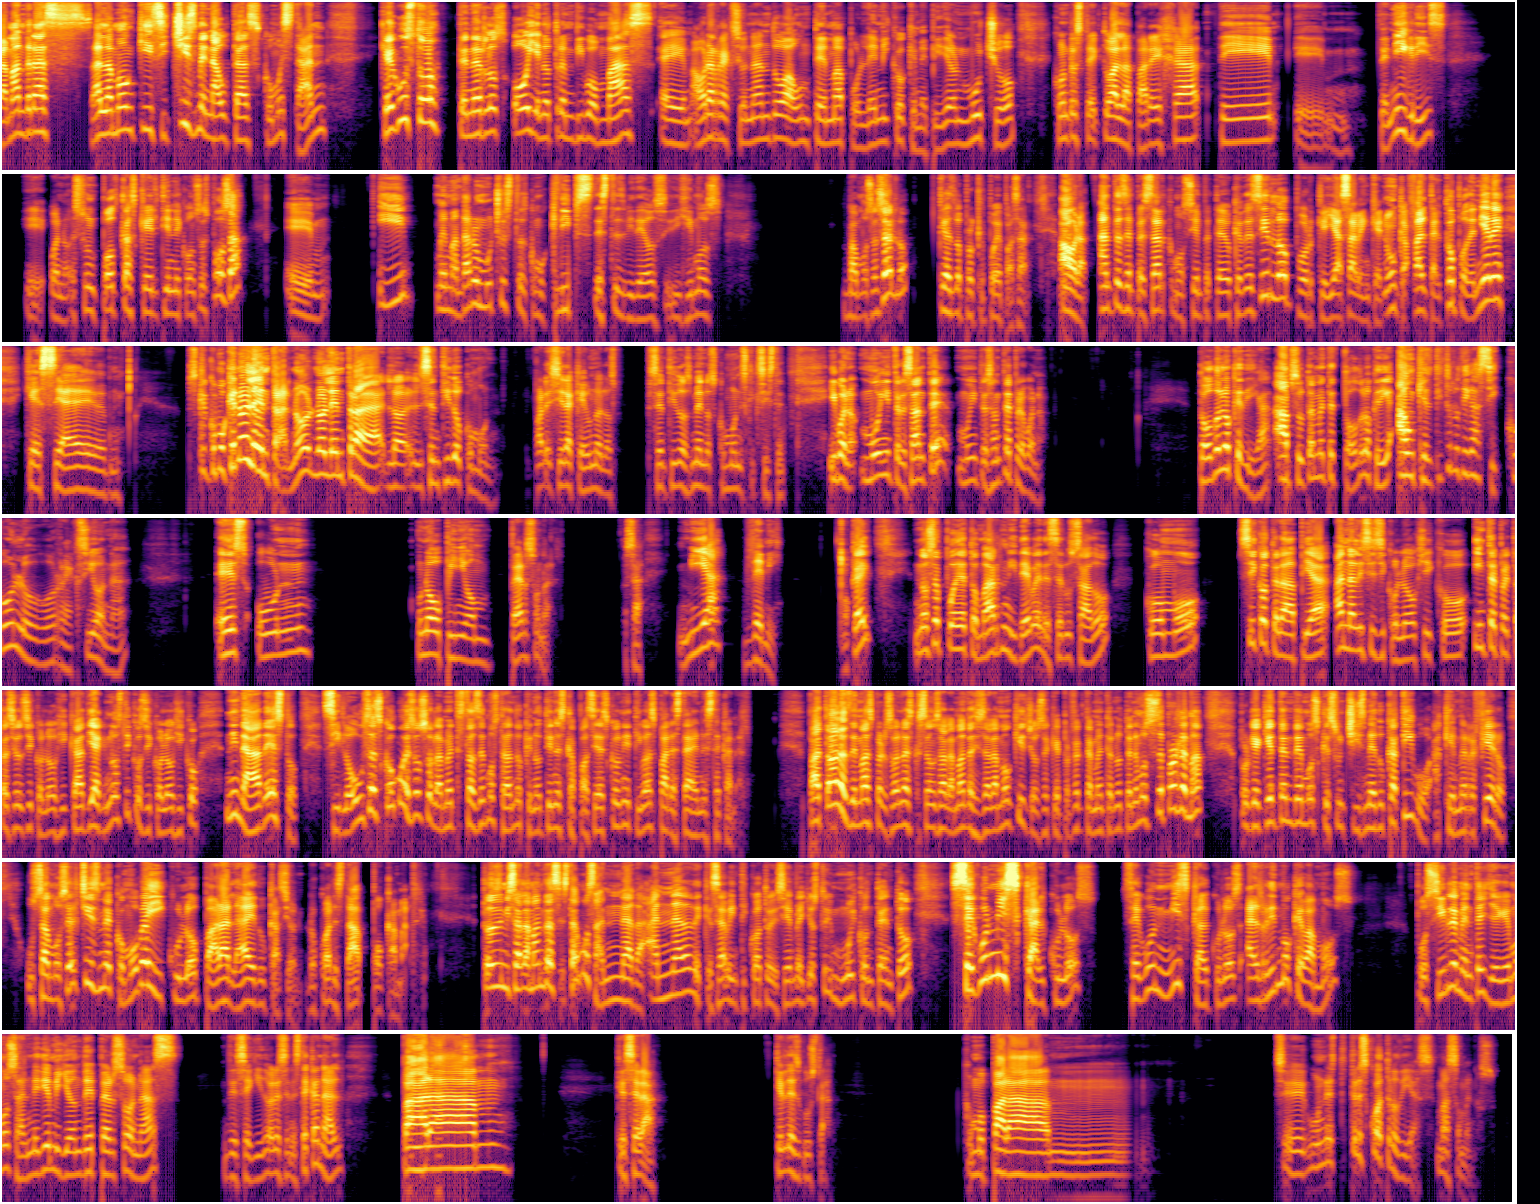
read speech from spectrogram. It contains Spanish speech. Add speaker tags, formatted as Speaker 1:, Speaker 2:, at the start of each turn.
Speaker 1: Salamandras, salamonquis y chismenautas, ¿cómo están? Qué gusto tenerlos hoy en otro en vivo más, eh, ahora reaccionando a un tema polémico que me pidieron mucho con respecto a la pareja de, em, de Nigris. Eh, bueno, es un podcast que él tiene con su esposa em, y me mandaron muchos como clips de estos videos y dijimos, vamos a hacerlo qué es lo que puede pasar. Ahora, antes de empezar, como siempre tengo que decirlo, porque ya saben que nunca falta el copo de nieve, que se... pues que como que no le entra, ¿no? No le entra el sentido común. Pareciera que uno de los sentidos menos comunes que existen. Y bueno, muy interesante, muy interesante, pero bueno. Todo lo que diga, absolutamente todo lo que diga, aunque el título diga psicólogo reacciona, es un, una opinión personal. O sea, mía de mí. ¿Ok? No se puede tomar ni debe de ser usado como psicoterapia, análisis psicológico, interpretación psicológica, diagnóstico psicológico, ni nada de esto. Si lo usas como eso, solamente estás demostrando que no tienes capacidades cognitivas para estar en este canal. Para todas las demás personas que son salamandras y salamonquis, yo sé que perfectamente no tenemos ese problema, porque aquí entendemos que es un chisme educativo. ¿A qué me refiero? Usamos el chisme como vehículo para la educación, lo cual está poca madre. Entonces, mis salamandras, estamos a nada, a nada de que sea 24 de diciembre. Yo estoy muy contento. Según mis cálculos, según mis cálculos, al ritmo que vamos, posiblemente lleguemos al medio millón de personas, de seguidores en este canal, para... Mm, ¿Qué será? ¿Qué les gusta? Como para... Mm, según esto, 3, 4 días, más o menos.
